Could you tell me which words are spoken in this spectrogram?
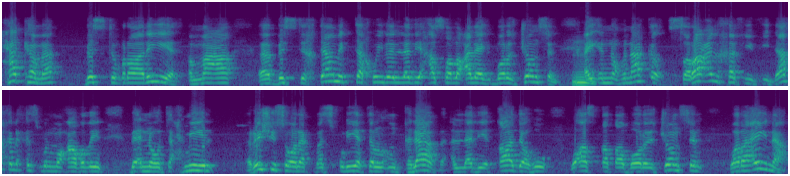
حكم باستمرارية مع آه، باستخدام التخويل الذي حصل عليه بوريس جونسون. مم. أي إن هناك صراع خفي في داخل حزب المحافظين بأنه تحميل ريشي سوناك مسؤولية الانقلاب الذي قاده وأسقط بوريس جونسون. ورأينا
